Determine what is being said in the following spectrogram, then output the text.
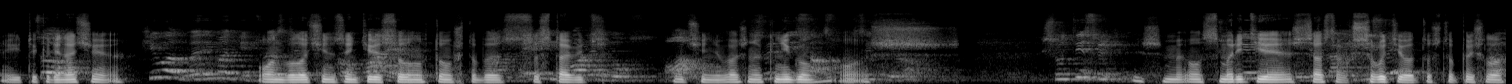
и так или иначе, он был очень заинтересован в том, чтобы составить очень важную книгу о, смрите шастрах Шрути, вот то, что пришло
